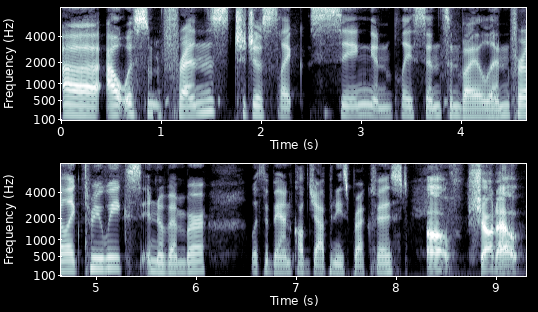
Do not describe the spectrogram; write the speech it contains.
uh, out with some friends to just like sing and play synths and violin for like three weeks in November with a band called Japanese Breakfast. Oh, shout out.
